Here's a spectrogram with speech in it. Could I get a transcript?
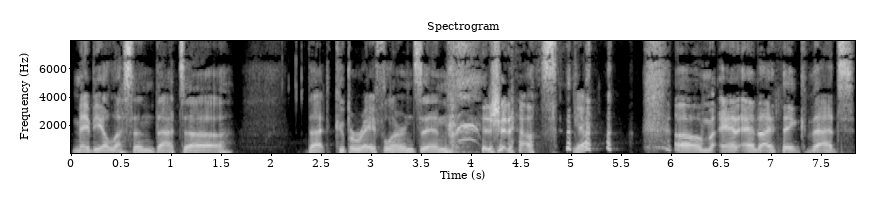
maybe a lesson that uh, that Cooper Raiff learns in Shithouse. Yeah. um, and and I think that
